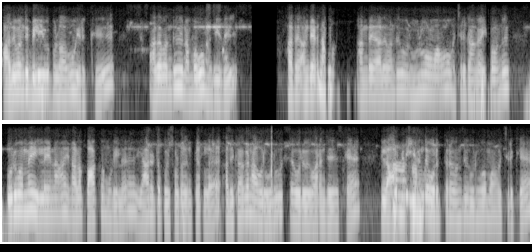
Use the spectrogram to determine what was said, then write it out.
அது வந்து பிலீவபுளாவும் இருக்கு. அதை வந்து நம்பவும் முடியுது. அதை அந்த இடத்துக்கு அந்த அதை வந்து ஒரு உருவமாவும் வச்சிருக்காங்க. இப்போ வந்து உருவமே இல்லைன்னா என்னால பார்க்க முடியல. யார்கிட்ட போய் சொல்றதுன்னு தெரியல. அதுக்காக நான் ஒரு உருவத்தை ஒரு வரைஞ்சிருக்கேன். இல்ல ஆல்ரெடி. இருந்த ஒருத்தரை வந்து உருவமா வச்சிருக்கேன்.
